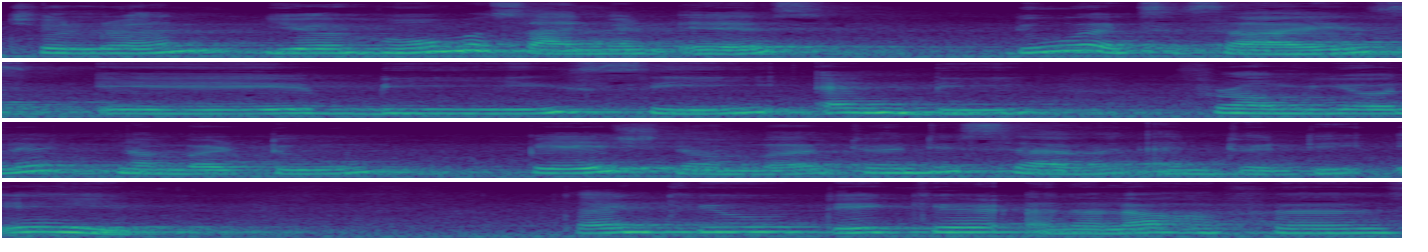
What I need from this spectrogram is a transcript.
Children, your home assignment is do exercise A, B, C and D from unit number 2, page number 27 and 28. Thank you. Take care and Allah Hafiz.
